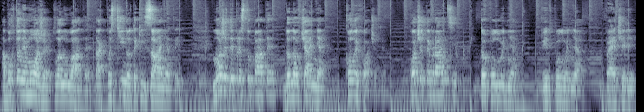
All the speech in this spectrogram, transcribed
або хто не може планувати, так постійно такий зайнятий. Можете приступати до навчання, коли хочете. Хочете вранці, до полудня, від полудня, ввечері,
